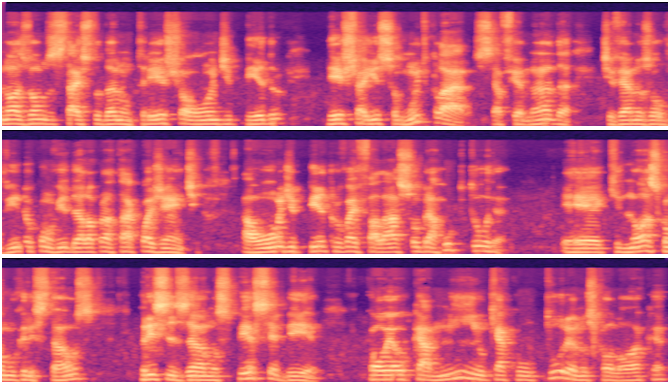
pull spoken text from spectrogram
nós vamos estar estudando um trecho onde Pedro deixa isso muito claro. Se a Fernanda estiver nos ouvindo, eu convido ela para estar com a gente, aonde Pedro vai falar sobre a ruptura, é, que nós, como cristãos, precisamos perceber qual é o caminho que a cultura nos coloca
